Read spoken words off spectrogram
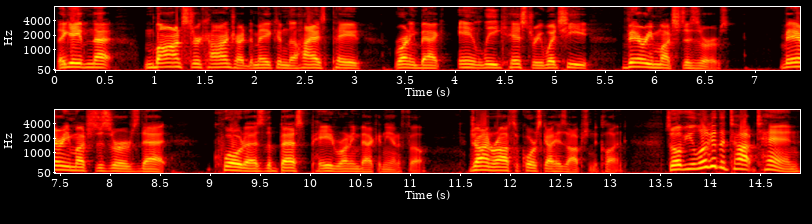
They gave him that monster contract to make him the highest paid running back in league history, which he very much deserves. Very much deserves that quota as the best paid running back in the NFL. John Ross, of course, got his option declined. So if you look at the top 10,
